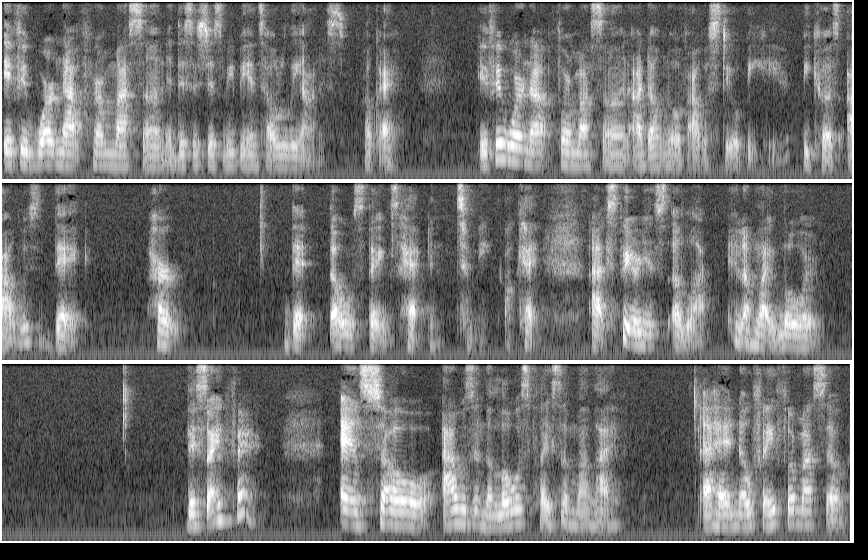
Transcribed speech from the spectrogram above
if it were not for my son, and this is just me being totally honest, okay? If it were not for my son, I don't know if I would still be here because I was that hurt that those things happened to me. Okay. I experienced a lot. And I'm like, Lord, this ain't fair. And so I was in the lowest place of my life. I had no faith for myself.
